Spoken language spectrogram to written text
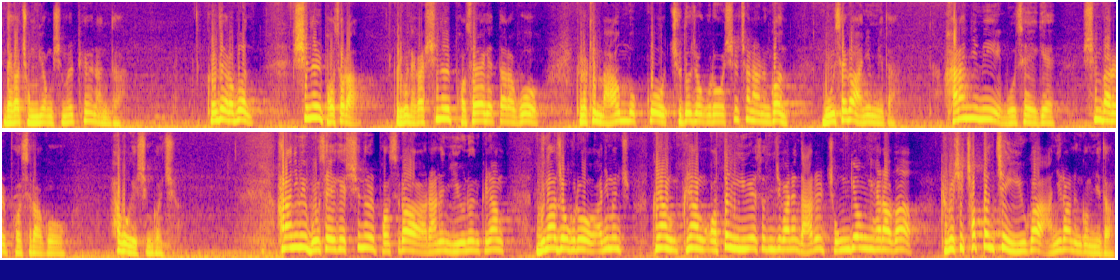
내가 존경심을 표현한다. 그런데 여러분, 신을 벗어라. 그리고 내가 신을 벗어야겠다라고 그렇게 마음 먹고 주도적으로 실천하는 건 모세가 아닙니다. 하나님이 모세에게 신발을 벗으라고 하고 계신 거죠. 하나님이 모세에게 신을 벗으라라는 이유는 그냥 문화적으로 아니면 그냥 그냥 어떤 이유에서든지 간에 나를 존경해라가 그것이 첫 번째 이유가 아니라는 겁니다.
